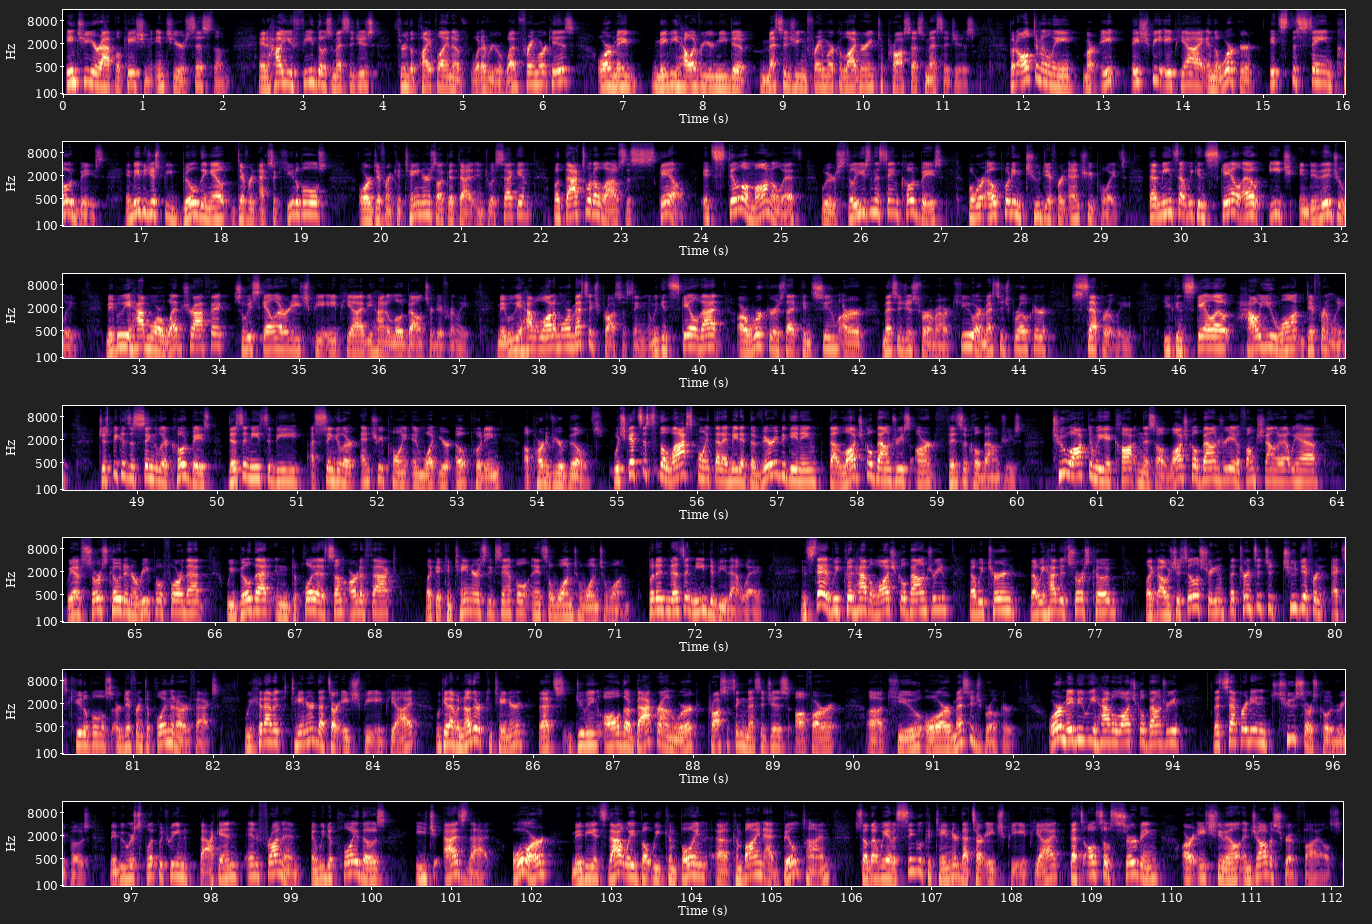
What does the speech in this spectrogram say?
into your application, into your system, and how you feed those messages through the pipeline of whatever your web framework is, or may, maybe however you need a messaging framework library to process messages. But ultimately, our HTTP API and the worker, it's the same code base. It maybe just be building out different executables or different containers. I'll get that into a second, but that's what allows this scale. It's still a monolith. We're still using the same code base, but we're outputting two different entry points. That means that we can scale out each individually. Maybe we have more web traffic, so we scale our HTTP API behind a load balancer differently. Maybe we have a lot of more message processing, and we can scale that, our workers that consume our messages from our queue, our message broker, separately. You can scale out how you want differently. Just because a singular code base doesn't need to be a singular entry point in what you're outputting a part of your builds. Which gets us to the last point that I made at the very beginning, that logical boundaries aren't physical boundaries. Too often we get caught in this uh, logical boundary, a functionality that we have. We have source code in a repo for that. We build that and deploy that as some artifact, like a container as an example, and it's a one-to-one-to-one. -one. But it doesn't need to be that way. Instead, we could have a logical boundary that we turn, that we have in source code, like I was just illustrating, that turns into two different executables or different deployment artifacts. We could have a container that's our HTTP API. We could have another container that's doing all the background work, processing messages off our uh, queue or message broker. Or maybe we have a logical boundary that's separated in two source code repos. Maybe we're split between backend and front end, and we deploy those each as that. Or maybe it's that way, but we combine, uh, combine at build time so that we have a single container that's our HTTP API that's also serving our HTML and JavaScript files.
